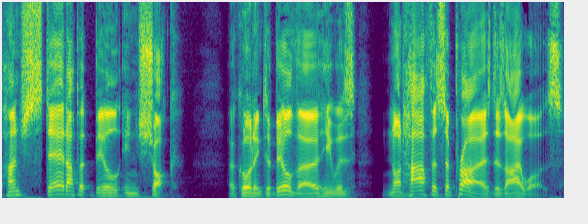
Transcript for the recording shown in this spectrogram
Punch stared up at Bill in shock. According to Bill, though, he was not half as surprised as I was.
